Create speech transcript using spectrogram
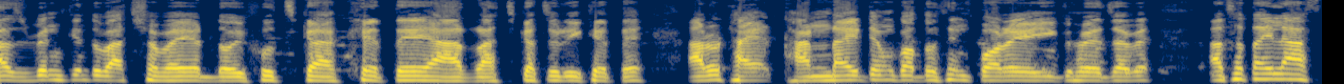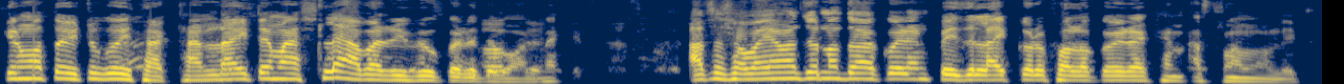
আসবেন কিন্তু বাদশা ভাইয়ের দই ফুচকা খেতে আর রাজকাচুরি খেতে। আরও ঠান্ডা আইটেম কতদিন পরে এই হয়ে যাবে। আচ্ছা তাইলে আজকের মতো এটুকুই থাক। ঠান্ডা আইটেম আসলে আবার রিভিউ করে দেবো Okay. নাকি আচ্ছা সবাই আমার জন্য দোয়া করেন পেজে লাইক করে ফলো করে রাখেন। আসসালামু আলাইকুম।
